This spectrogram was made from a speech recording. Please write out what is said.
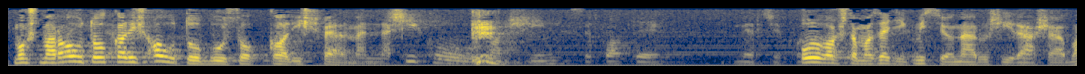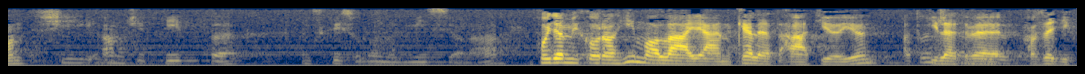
Most már autókkal és autóbuszokkal is felmennek. și cu mașini se poate merge. Olvastam az egyik misszionárus írásában, Și am citit uh, hogy amikor a Himaláján kelet átjöjjön, illetve az egyik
